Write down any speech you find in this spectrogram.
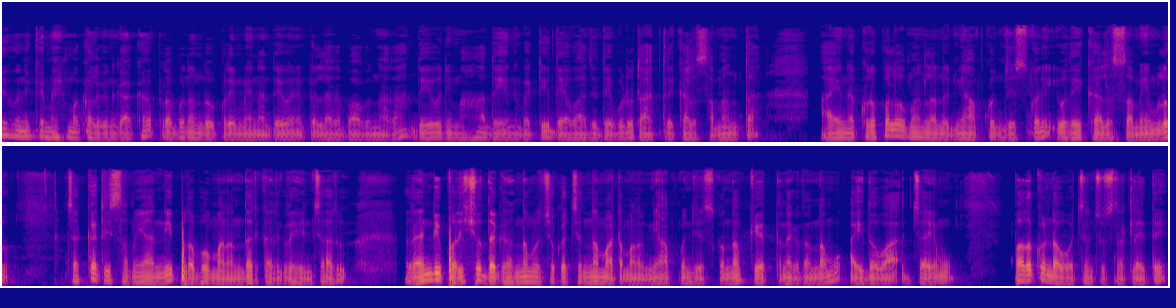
దేవునికి మహిమ కలుగునుగాక ప్రభునందు ప్రేమైన దేవుని పిల్లలు బాగున్నారా? దేవుని మహాదయని బట్టి దేవాది దేవుడు రాత్రికాల సమంత ఆయన కృపలో మనలను జ్ఞాపకం చేసుకొని ఉదయకాల సమయంలో చక్కటి సమయాన్ని ప్రభు మనందరికి అనుగ్రహించారు. రండి పరిశుద్ధ గ్రంథం నుంచి ఒక చిన్న మాట మనం జ్ఞాపకం చేసుకుందాం. కీర్తన గ్రంథము ఐదవ అధ్యాయము పదకొండవ వచనం చూసినట్లయితే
